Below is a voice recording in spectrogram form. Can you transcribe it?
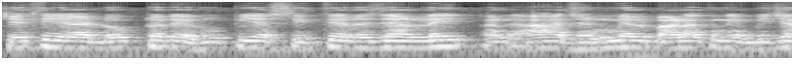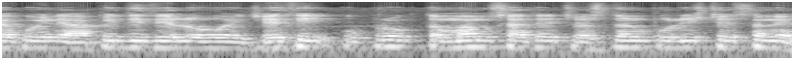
જેથી આ ડોક્ટરે રૂપિયા સિત્તેર હજાર લઈ અને આ જન્મેલ બાળકને બીજા કોઈને આપી દીધેલો હોય, જેથી ઉપરોક્ત તમામ સાથે જસદણ પોલીસ સ્ટેશને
